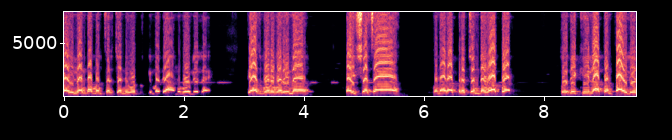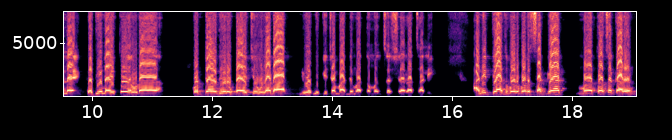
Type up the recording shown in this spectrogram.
पहिल्यांदा मंचरच्या निवडणुकीमध्ये अनुभवलेला आहे. त्याचबरोबरीनं पैशाचा होणारा प्रचंड वापर तो देखील आपण पाहिलेला आहे. कधी नाही तो एवढा कोट्यावधी रुपयाची उलाढाल निवडणुकीच्या माध्यमातून मंचर शहरात झाली. आणि त्याचबरोबर सगळ्यात महत्वाचं कारण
